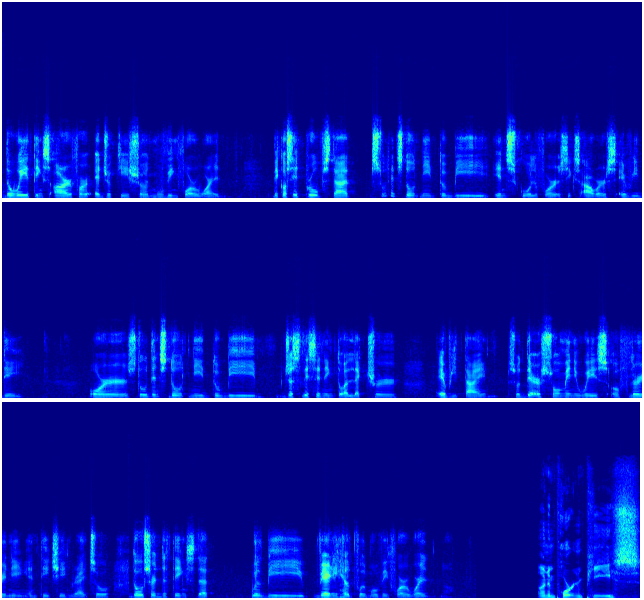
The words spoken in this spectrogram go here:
the way things are for education moving forward because it proves that students don't need to be in school for six hours every day or students don't need to be just listening to a lecture every time. So there are so many ways of learning and teaching, right? So those are the things that will be very helpful moving forward. An important piece,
